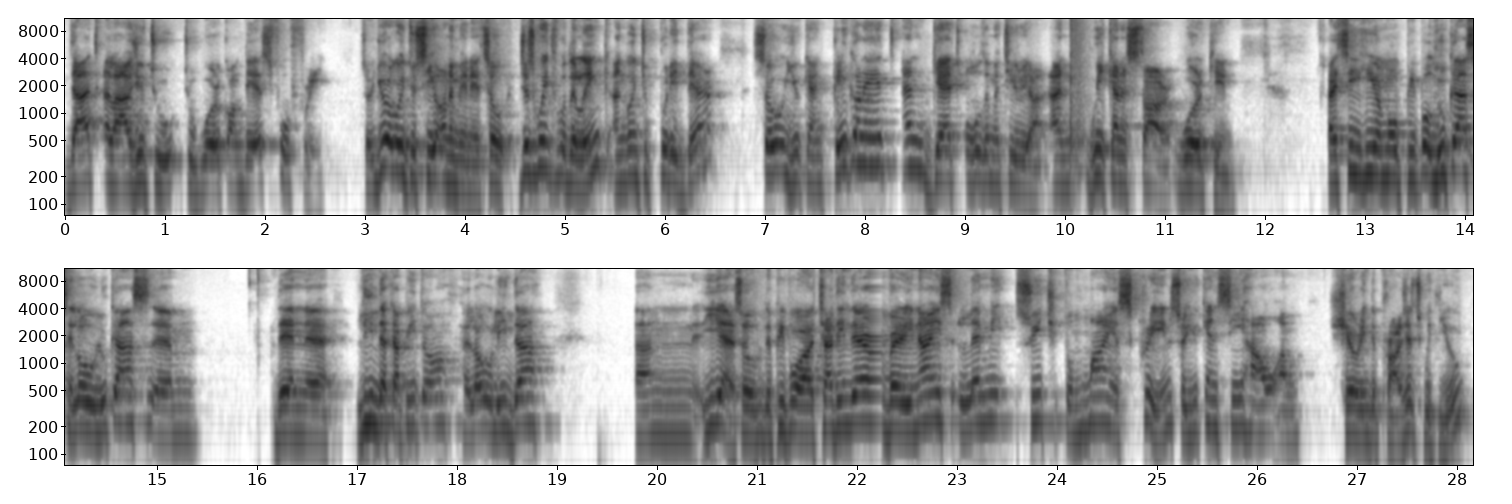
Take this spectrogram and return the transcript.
that allows you to, to work on this for free. So you're going to see on a minute. So just wait for the link. I'm going to put it there. So you can click on it and get all the material and we can start working. I see here more people. Lucas, hello, Lucas. Um, then uh, Linda Capito, hello, Linda. And yeah, so the people are chatting there. Very nice. Let me switch to my screen so you can see how I'm sharing the projects with you.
